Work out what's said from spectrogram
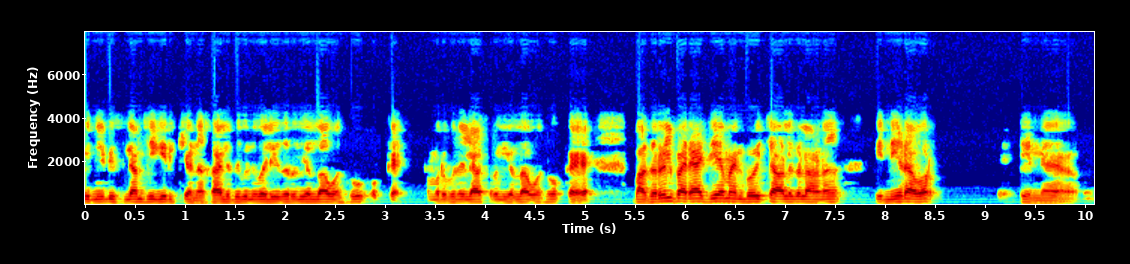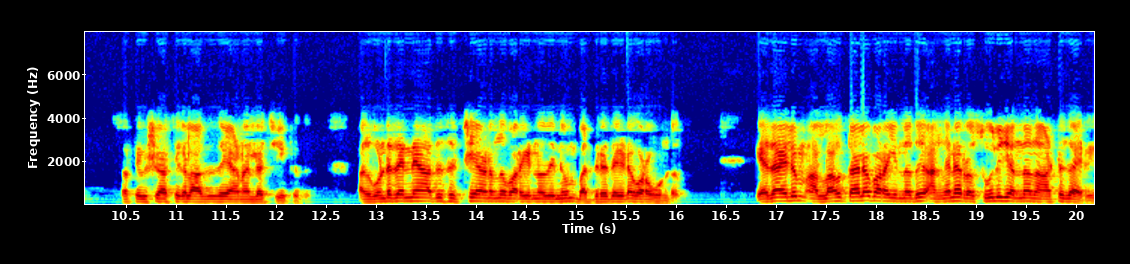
പിന്നീട് ഇസ്ലാം സ്വീകരിക്കുകയാണ്. ഖാലിദ് ബിൻ വലീദ് റളിയല്ലാഹു അൻഹു ഒക്കെ അമർ ബിൻ ലാസ് റളിയല്ലാഹു അൻഹു ഒക്കെ ബദറിൽ പരാജയം അനുഭവിച്ച ആളുകളാണ് പിന്നീട് അവർ പിന്നെ സത്യവിശ്വാസികളാകുകയാണല്ലോ ചെയ്തത്. അതുകൊണ്ട് തന്നെ അത് ശിക്ഷയാണെന്ന് പറയുന്നതിനും ഭദ്രതയുടെ കുറവുണ്ട്. ഏതായാലും അള്ളാഹു താല പറയുന്നത് അങ്ങനെ റസൂൽ ചെന്ന നാട്ടുകാര്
